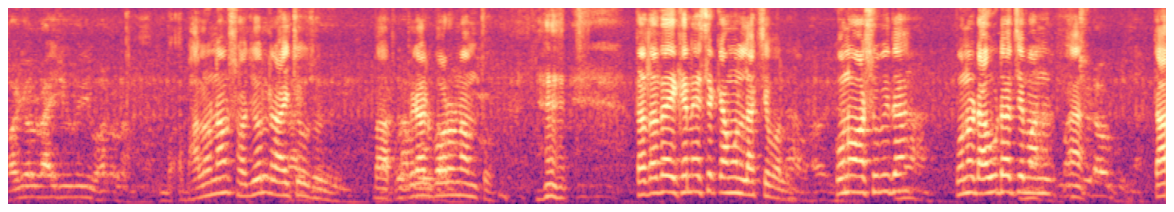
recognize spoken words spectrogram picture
সজল রায়চৌধুরী ভালো নাম। ভালো নাম সজল রায়চৌধুরী। বাপ বিরাট। বড় নাম তো। তা দাদা এখানে এসে কেমন লাগছে বলো? কোনো অসুবিধা? কোনো ডাউট আছে মানুষ নেই। তা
